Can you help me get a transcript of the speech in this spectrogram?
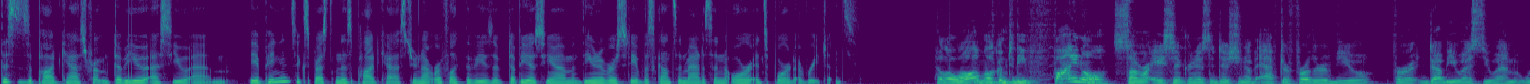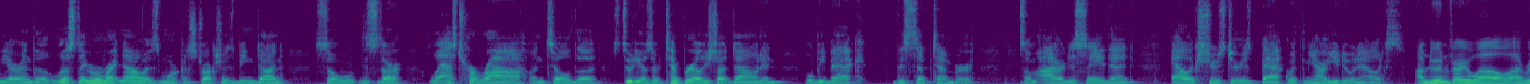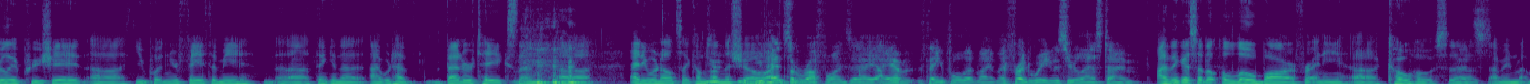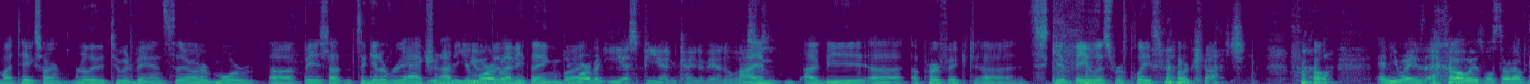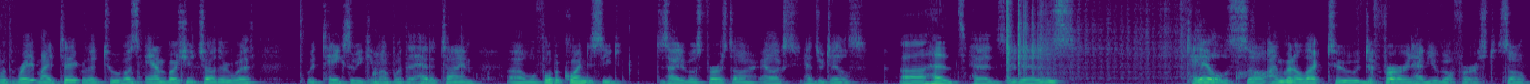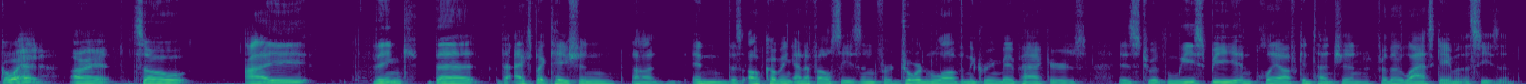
This is a podcast from WSUM. The opinions expressed in this podcast do not reflect the views of WSUM, the University of Wisconsin Madison, or its Board of Regents. Hello, all, and welcome to the final summer asynchronous edition of After Further Review for WSUM. We are in the listening room right now as more construction is being done. So, this is our last hurrah until the studios are temporarily shut down, and we'll be back this September. So, I'm honored to say that Alex Schuster is back with me. How are you doing, Alex? I'm doing very well. I really appreciate uh, you putting your faith in me, uh, thinking that I would have better takes than uh, anyone else that comes you, on the show. You've had some rough ones, and I, I, am thankful that my, my friend Wade was here last time. I think I set a, a low bar for any uh, co-host. Uh, I mean, my, my, takes aren't really too advanced. They are more uh, based out to get a reaction out of you than of anything. But more of an ESPN kind of analyst. I'm I'd be uh, a perfect uh, Skip Bayless replacement. oh gosh. Well, anyways, as always, we'll start off with rate my take, where the two of us ambush each other with with takes that we came up with ahead of time. Uh, we'll flip a coin to see decide who goes first. Uh, Alex, heads or tails? Uh, heads. Heads. It is tails. So I'm going to elect to defer and have you go first. So go ahead. All right. So I think that the expectation uh, in this upcoming NFL season for Jordan Love and the Green Bay Packers is to at least be in playoff contention for their last game of the season.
